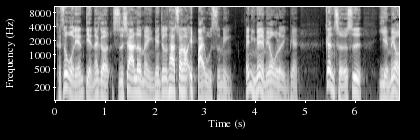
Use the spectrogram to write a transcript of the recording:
可是我连点那个时下热门影片，就是他算到一百五十名，哎，里面也没有我的影片。更扯的是，也没有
